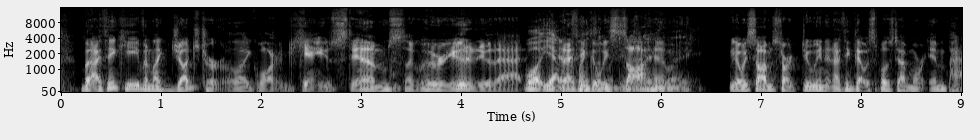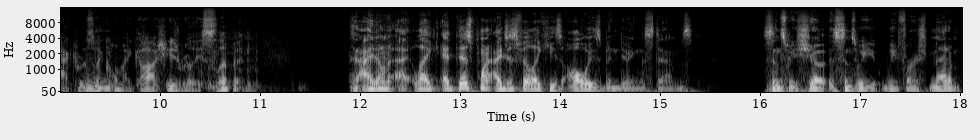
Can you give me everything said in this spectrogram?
but I think he even like judged her, like, well, you can't use stems. Like, who are you to do that? Well, yeah, and I think that we saw that him. anyway. Yeah, we saw him start doing it. And I think that was supposed to have more impact. When it's Mm. like, oh my gosh, he's really slipping. I don't I, like at this point. I just feel like he's always been doing the stems since we show since we we first met him.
